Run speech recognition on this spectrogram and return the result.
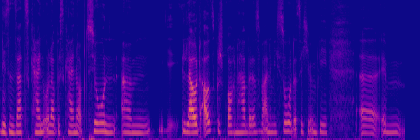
diesen Satz, kein Urlaub ist keine Option, ähm, laut ausgesprochen habe? Das war nämlich so, dass ich irgendwie äh, im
